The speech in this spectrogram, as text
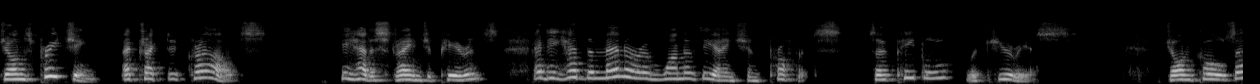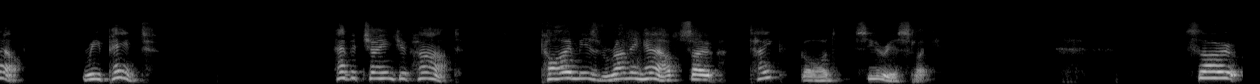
John's preaching attracted crowds. He had a strange appearance and he had the manner of one of the ancient prophets. So people were curious. John calls out, repent, have a change of heart. Time is running out, so take God seriously. So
